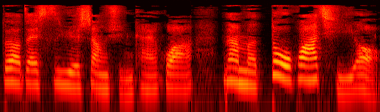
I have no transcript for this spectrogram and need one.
都要在四月上旬开花。那么豆花旗哦。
